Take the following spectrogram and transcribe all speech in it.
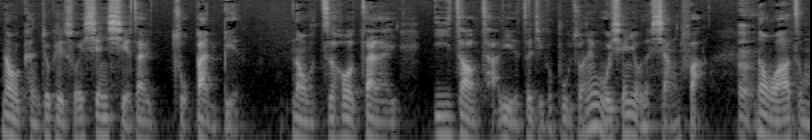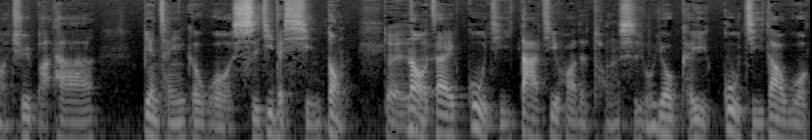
那我可能就可以说先写在左半边，那我之后再来依照查理的这几个步骤，因为我先有了想法，嗯，那我要怎么去把它变成一个我实际的行动。对，对，对，那我在顾及大计划的同时，我又可以顾及到我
